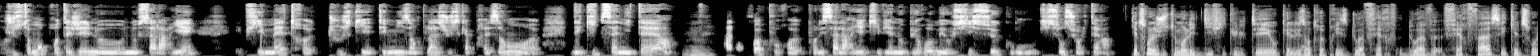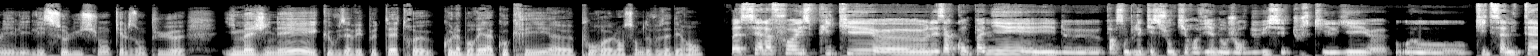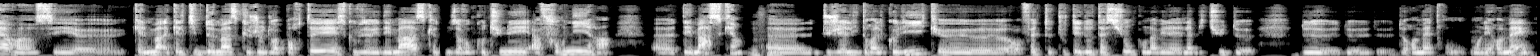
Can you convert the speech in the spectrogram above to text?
justement protéger nos, nos, salariés et puis mettre tout ce qui a été mis en place jusqu'à présent, euh, des kits sanitaires, mmh. à la fois pour, euh, pour les salariés qui viennent au bureau, mais aussi ceux qui sont sur le terrain. Quelles sont justement les difficultés auxquelles les entreprises doivent faire, doivent faire face et quelles sont les, les, les solutions qu'elles ont pu euh, imaginer et que vous avez peut-être collaboré à co-créer pour l'ensemble de vos adhérents? Bah, c'est à la fois expliquer, euh, les accompagner et de, par exemple, les questions qui reviennent aujourd'hui, c'est tout ce qui est lié euh, au kit sanitaire. Hein. c'est euh, quel, quel type de masque je dois porter, est-ce que vous avez des masques? Nous avons continué à fournir des masques, mmh du gel hydroalcoolique, en fait toutes les dotations qu'on avait l'habitude de, de, de, de, remettre, on, on les remet.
